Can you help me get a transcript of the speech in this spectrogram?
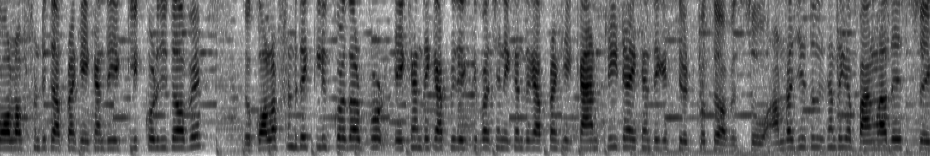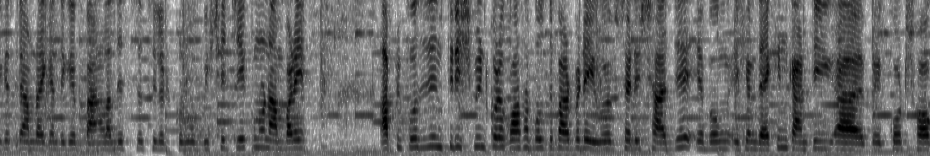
কল অপশনটিতে আপনাকে এখান থেকে ক্লিক করে দিতে হবে। তো কল অপশনটিতে ক্লিক করে দেওয়ার পর এখান থেকে আপনি দেখতে পাচ্ছেন, এখান থেকে আপনাকে কান্ট্রিটা এখান থেকে সিলেক্ট করতে হবে। সো আমরা যেহেতু এখান থেকে বাংলাদেশ সেই ক্ষেত্রে আমরা এখান থেকে বাংলাদেশটা সিলেক্ট করব, বিশ্বের যে কোনো নাম্বারে আপনি প্রতিদিন 30 মিনিট করে কথা বলতে পারবেন এই ওয়েবসাইটের সাহায্যে এবং এখানে দেখেন কান্ট্রি কোড সহ,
